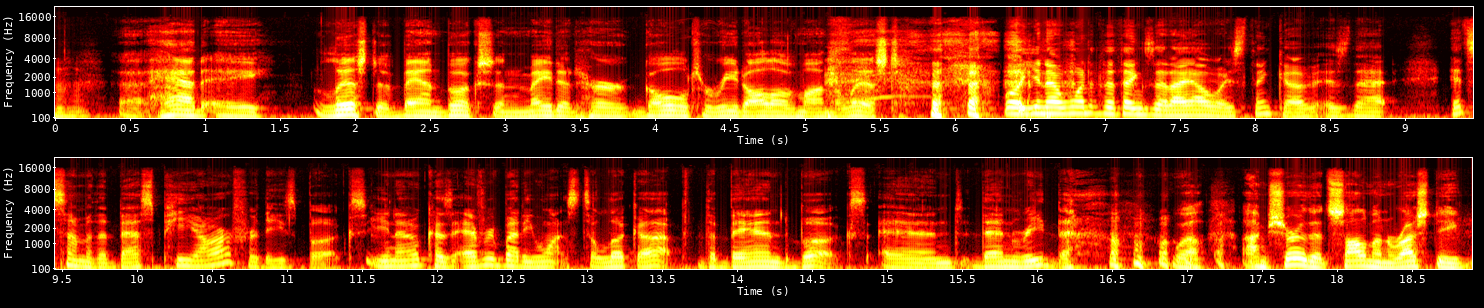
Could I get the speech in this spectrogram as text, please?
mm-hmm. uh, had a list of banned books and made it her goal to read all of them on the list. well, you know, one of the things that I always think of is that it's some of the best PR for these books, you know, because everybody wants to look up the banned books and then read them. well, I'm sure that Salman Rushdie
